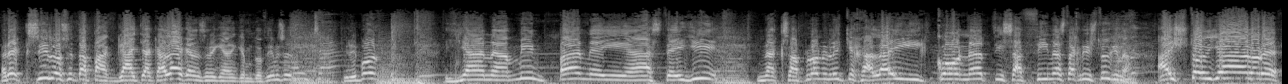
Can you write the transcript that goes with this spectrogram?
Ρε ξύλωσε τα παγκάκια. Καλά έκανες ρε Γιάννη και μου το θύμισες. Λοιπόν για να μην πάνε οι αστεγοί να ξαπλώνουν λέει και χαλάει η εικόνα της Αθήνας στα Χριστούγεννα. Αϊ το διάλο ρε.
